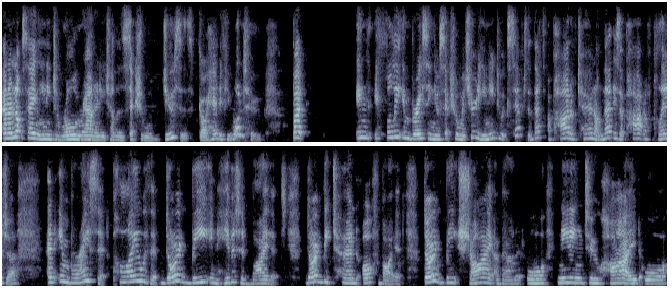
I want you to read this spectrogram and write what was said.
And I'm not saying you need to roll around in each other's sexual juices. Go ahead if you want to. But in fully embracing your sexual maturity, you need to accept that that's a part of turn on. That is a part of pleasure and embrace it, play with it. Don't be inhibited by it. Don't be turned off by it. Don't be shy about it or needing to hide or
